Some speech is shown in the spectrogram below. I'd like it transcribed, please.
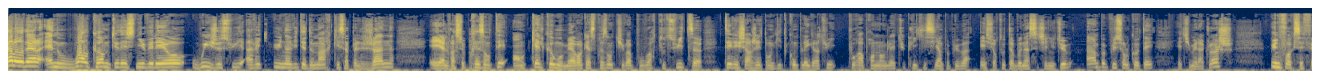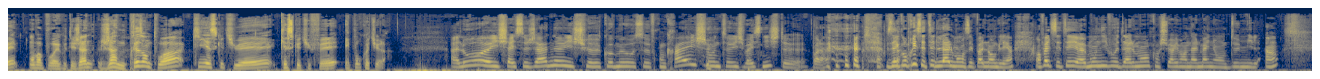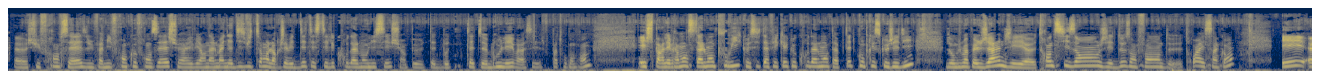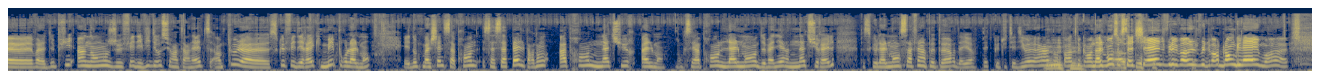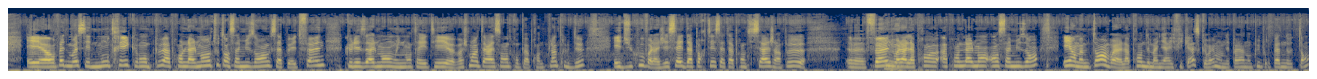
Hello there and welcome to this new video. Oui, je suis avec une invitée de marque qui s'appelle Jeanne et elle va se présenter en quelques mots. Mais avant qu'elle se présente, tu vas pouvoir tout de suite euh, télécharger ton guide complet gratuit pour apprendre l'anglais. Tu cliques ici un peu plus bas et surtout t'abonner à cette chaîne YouTube un peu plus sur le côté et tu mets la cloche. Une fois que c'est fait, on va pouvoir écouter Jeanne. Jeanne, présente-toi. Qui est-ce que tu es? Qu'est-ce que tu fais? Et pourquoi tu es là? Hallo, ich heiße Jeanne, ich komme aus Frankreich und ich weiß nicht. euh, Voilà. Vous avez compris, c'était de l'allemand, c'est pas de l'anglais. hein. En fait, c'était euh, mon niveau d'allemand quand je suis arrivée en Allemagne en 2001. Euh, je suis française, d'une famille franco-française. Je suis arrivée en Allemagne à 18 ans alors que j'avais détesté les cours d'allemand au lycée. Je suis un peu tête, tête brûlée, voilà, c'est pas trop comprendre. Et je parlais vraiment cet allemand pourri que si tu as fait quelques cours d'allemand, tu as peut-être compris ce que j'ai dit. Donc je m'appelle Jeanne, j'ai euh, 36 ans, j'ai deux enfants de 3 et 5 ans. Et euh, voilà, depuis un an, je fais des vidéos sur internet, un peu la- ce que fait Derek, mais pour l'allemand. Et donc ma chaîne, s'apprendre- ça s'appelle pardon, Apprendre nature allemand. Donc c'est apprendre l'allemand de manière naturelle, parce que l'allemand, ça fait un peu peur. D'ailleurs, peut-être que tu t'es dit, ouais, ah, non, pas un truc en allemand sur Ah, cette chaîne, je voulais voir, je voulais voir de l'anglais, moi. Et euh, en fait, moi, c'est de montrer qu'on peut apprendre l'allemand tout en s'amusant, que ça peut être fun, que les Allemands ont une mentalité euh, vachement intéressante, qu'on peut apprendre plein de trucs d'eux. Et du coup, voilà, j'essaie d'apporter cet apprentissage un peu euh, fun, Mm. voilà, apprendre l'allemand en s'amusant et en même temps, voilà, l'apprendre de manière efficace quand même. On n'est pas là non plus pour perdre notre temps.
